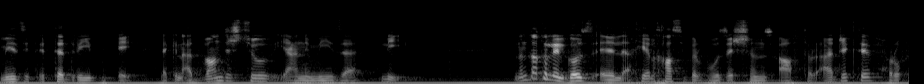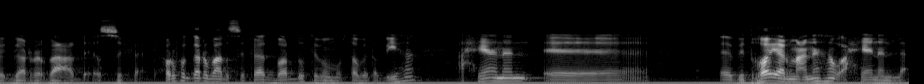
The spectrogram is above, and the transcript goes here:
ميزة التدريب A. لكن advantage to يعني ميزة لي ننتقل للجزء الأخير الخاص prepositions after adjective حروف الجر بعد الصفات. حروف الجر بعد الصفات برضو بتبقى مرتبطة بيها. أحيانا آه، بتغير معناها وأحيانا لا.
